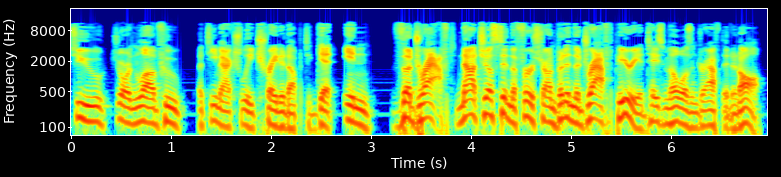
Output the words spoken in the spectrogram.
to Jordan Love, who a team actually traded up to get in the draft, not just in the first round, but in the draft period. Taysom Hill wasn't drafted at all.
